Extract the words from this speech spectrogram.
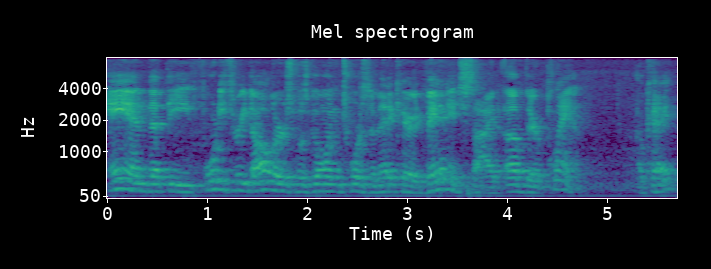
and that the $43 was going towards the Medicare Advantage side of their plan. Okay?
